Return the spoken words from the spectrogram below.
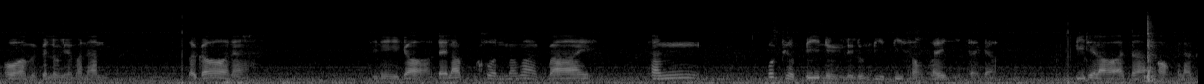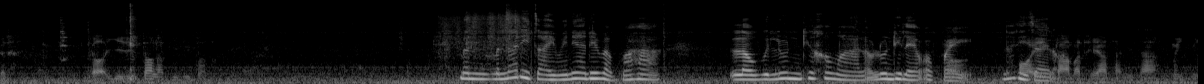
เพราะว่ามันเป็นโรงเรียนพนันแล้วก็นะ ที่นี่ก็ได้รับคนมามากมาย ทั้งพวกเธอปีหนึ่งหรือรุ่นพี่ปีสองอะไรอย่างนี้แต่ก็ ปีที่เราอาจจะออกไปแล้วก็ได้ก็ยินดีต้อนรับยินดีต้อนรับมันมันน่าดีใจไหมเนี่ยที่แบบว่า เราเป็นรุ่นที่เข้ามาแล้วรุ่นที่แล้วออกไป น่าดีใจเหรอตามอัธยาศัยจ้าไม่ไม่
